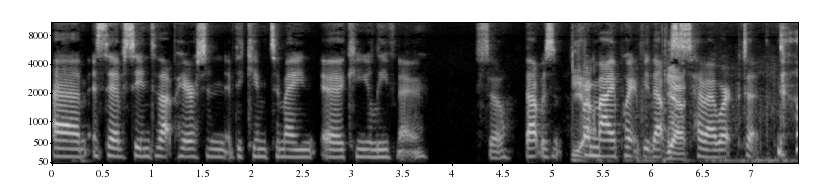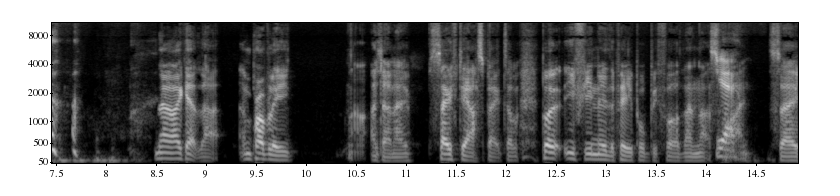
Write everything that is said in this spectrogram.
Um, instead of saying to that person, if they came to mine, uh, can you leave now? So that was, Yeah. from my point of view, that was Yeah. how I worked it. No, I get that. And probably I don't know, safety aspect of it. But if you knew the people before, then that's Yeah. fine. So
